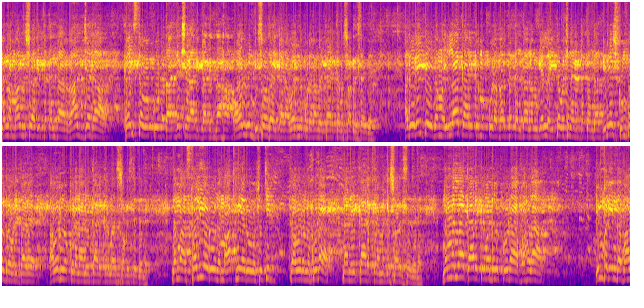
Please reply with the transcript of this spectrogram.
ನನ್ನ ಮಾರ್ಗದರ್ಶಕರಾಗಿರ್ತಕ್ಕಂಥ ರಾಜ್ಯದ ಕ್ರೈಸ್ತ ಒಕ್ಕೂಟದ ಅಧ್ಯಕ್ಷರಾಗಿರ್ತಕ್ಕಂತಹ ಆಲ್ವಿನ್ ಡಿಸೋಜಾ ಇದ್ದಾರೆ, ಅವರನ್ನು ಕೂಡ ನಾನು ಈ ಕಾರ್ಯಕ್ರಮ ಸ್ವಾಗತಿಸ್ತಾ ಇದ್ದೇನೆ. ಅದೇ ರೀತಿ ನಮ್ಮ ಎಲ್ಲ ಕಾರ್ಯಕ್ರಮಕ್ಕೂ ಕೂಡ ಬರ್ತಕ್ಕಂಥ ನಮಗೆಲ್ಲ ಹಿತವಚನ ಇರ್ತಕ್ಕಂಥ ದಿನೇಶ್ ಕುಂಪಲ್ರವರಿದ್ದಾರೆ, ಅವರನ್ನು ಕೂಡ ನಾನು ಈ ಕಾರ್ಯಕ್ರಮ ಸ್ವಾಗತಿಸ್ತಿದ್ದೇನೆ. ನಮ್ಮ ಸ್ಥಳೀಯರು, ನಮ್ಮ ಆತ್ಮೀಯರು ಸುಚಿತ್ ಅವರನ್ನು ಕೂಡ ನಾನು ಈ ಕಾರ್ಯಕ್ರಮಕ್ಕೆ ಸ್ವಾಗತಿಸ್ತಾ ಇದ್ದೇನೆ. ನಮ್ಮೆಲ್ಲ ಕಾರ್ಯಕ್ರಮದಲ್ಲೂ ಕೂಡ ಬಹಳ ಹಿಂಬದಿಯಿಂದ ಬಹಳ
